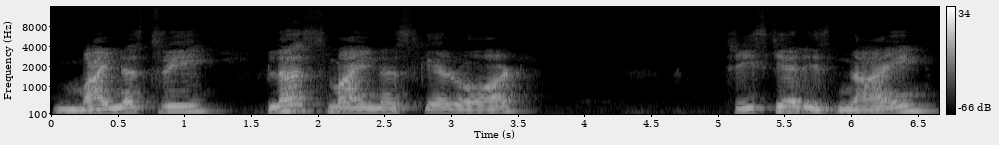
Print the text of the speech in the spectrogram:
minus 3 plus minus square root. 3 square is 9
